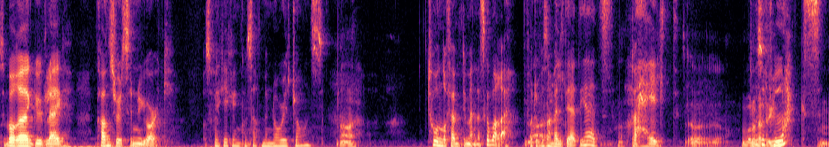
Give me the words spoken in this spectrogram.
så bare googla jeg 'Concerts in New York', og så fikk jeg en konsert med Norrie Jones. Nei. 250 mennesker bare. For det var sånn veldedighet. Det var helt Det var, ja. Det var Det var så flaks. flaks.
